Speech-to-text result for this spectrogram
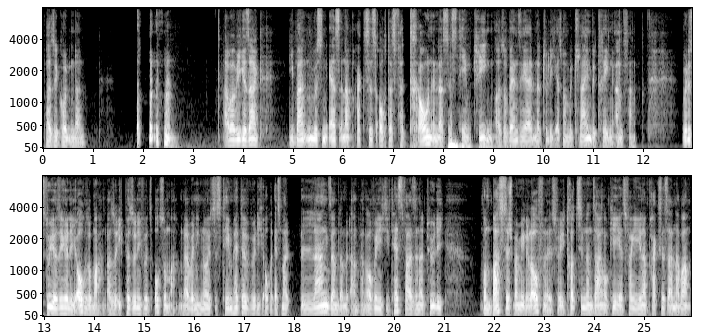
paar Sekunden dann. Aber wie gesagt, die Banken müssen erst in der Praxis auch das Vertrauen in das System kriegen. Also werden sie ja natürlich erstmal mit Kleinbeträgen anfangen. Würdest du ja sicherlich auch so machen. Also ich persönlich würde es auch so machen. Ne? Wenn ich ein neues System hätte, würde ich auch erstmal langsam damit anfangen. Auch wenn ich die Testphase natürlich bombastisch bei mir gelaufen ist, würde ich trotzdem dann sagen, okay, jetzt fange ich in der Praxis an, aber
